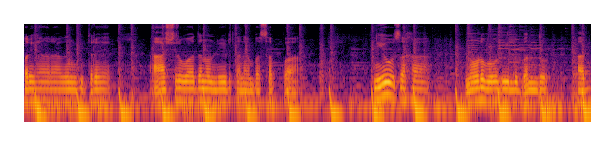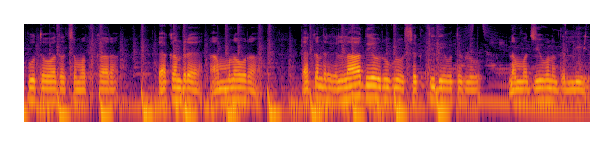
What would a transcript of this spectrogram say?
ಪರಿಹಾರ ಆಗಂಗಿದ್ರೆ ಆಶೀರ್ವಾದನೂ ನೀಡ್ತಾನೆ ಬಸಪ್ಪ. ನೀವು ಸಹ ನೋಡಬಹುದು ಇಲ್ಲಿ ಬಂದು ಅದ್ಭುತವಾದ ಚಮತ್ಕಾರ. ಯಾಕಂದರೆ ಅಮ್ಮನವರ, ಯಾಕಂದರೆ ಎಲ್ಲ ದೇವರುಗಳು, ಶಕ್ತಿ ದೇವತೆಗಳು ನಮ್ಮ ಜೀವನದಲ್ಲಿ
